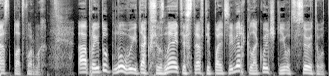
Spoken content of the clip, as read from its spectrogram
подкаст-платформах. А про YouTube, ну, вы и так все знаете, ставьте пальцы вверх, колокольчики и вот все это вот.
